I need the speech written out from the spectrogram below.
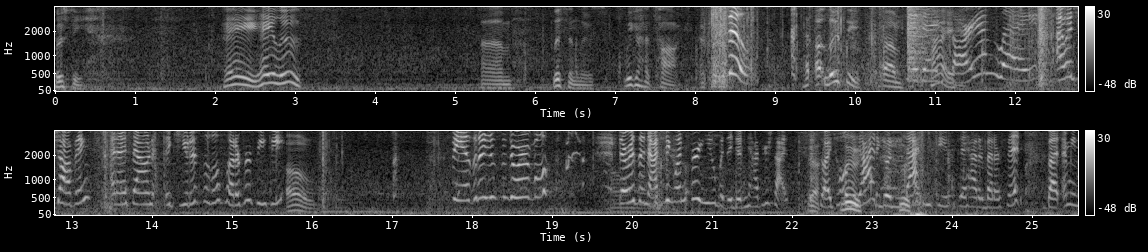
Lucy. Hey, hey, Luce. Um, listen, Luce. We gotta talk, okay? Boo! Uh, Lucy. Um, Hey hi. sorry I'm late. I went shopping and I found the cutest little sweater for Fifi. Oh. See, isn't it just adorable? There was a matching one for you, but they didn't have your size. Yeah. So I told the guy to go to the Luce. back and see if they had a better fit. But I mean,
